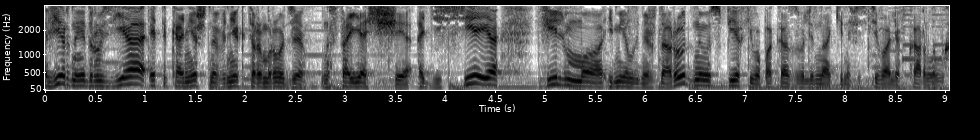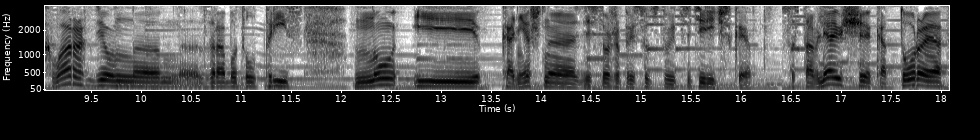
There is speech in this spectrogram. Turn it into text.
«Верные друзья» — это, конечно, в некотором роде настоящая «Одиссея». Фильм э, имел международный успех. Его показывали на кинофестивале в Карловых Варах, где он э, заработал приз. Ну и, конечно, здесь тоже присутствует сатирическая составляющая, которая...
